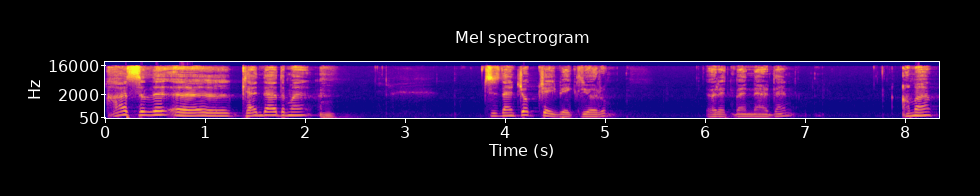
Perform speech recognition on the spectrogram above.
Hasılı e, kendi adıma sizden çok şey bekliyorum. Öğretmenlerden. Ama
